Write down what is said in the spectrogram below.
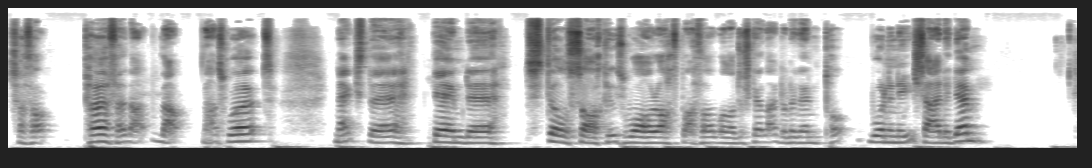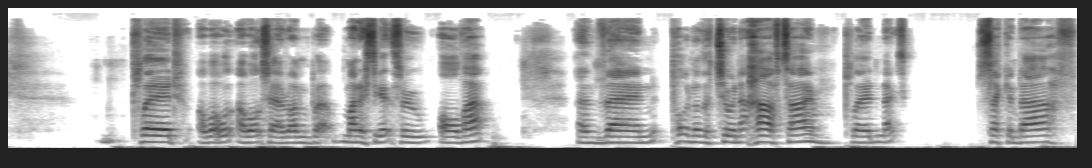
So I thought, perfect, that that that's worked. Next day, game day, still sore it's wore off, but I thought, well, I'll just get that done again. Put one in each side again. Played, I won't, I won't say I ran, but managed to get through all that. And then put another two in at half time, played next second half.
